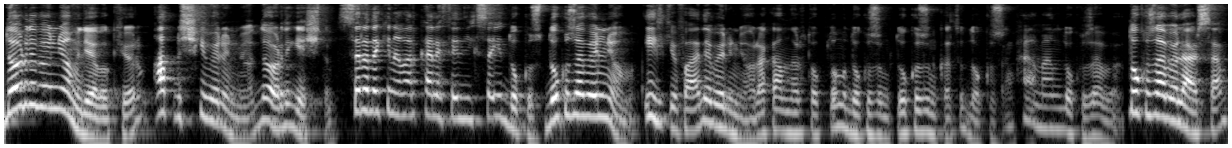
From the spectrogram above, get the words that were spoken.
4'e bölünüyor mu diye bakıyorum. 62 bölünmüyor. 4'ü geçtim. Sıradaki ne var? Karesel ilk sayı 9. 9'a bölünüyor mu? İlk ifade bölünüyor. Rakamları toplamı 9'un. 9'un katı 9'un. Hemen 9'a böl. 9'a bölersem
